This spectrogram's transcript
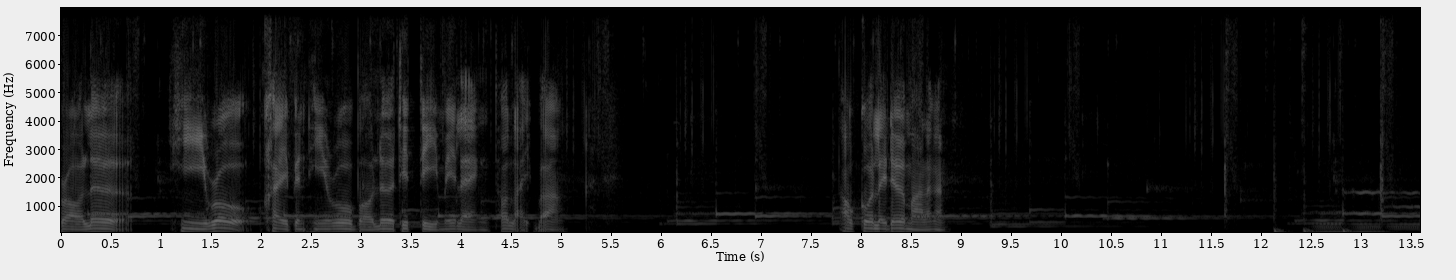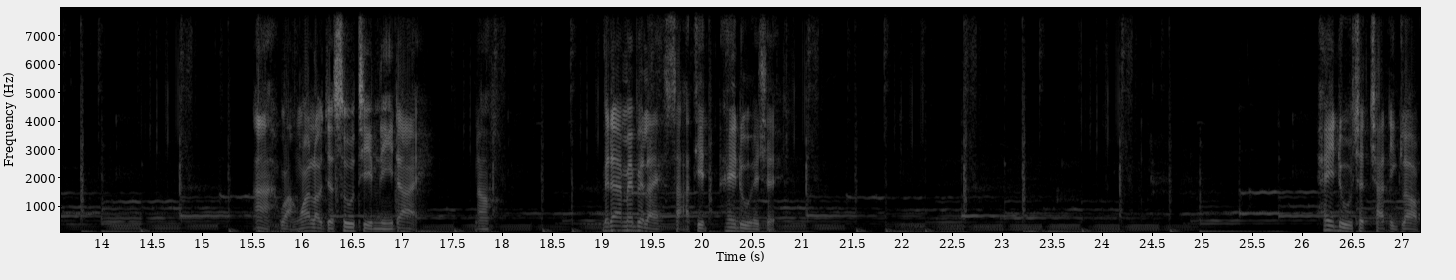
บรอเลอร์ฮีโร่ใครเป็นฮีโร่บรอเลอร์ที่ตีไม่แรงเท่าไหร่บ้าง เอาโกลไรเดอร์มาแล้วกัน หวังว่าเราจะสู้ทีมนี้ได้เนาะไม่ได้ไม่เป็นไร สาธิตให้ดูเฉยๆให้ดูชัดๆอีกรอบ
